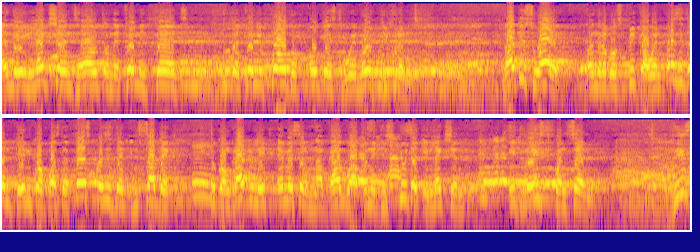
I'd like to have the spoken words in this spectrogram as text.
And the elections held on the 23rd to the 24th of August were no different. That is why, Honorable Speaker, when President Geingob was the first president in SADC to congratulate Emmerson Mnangagwa on a disputed election, it raised concern. This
